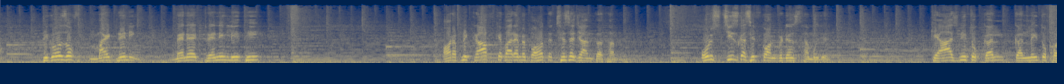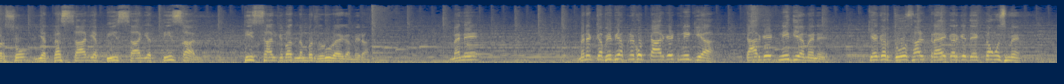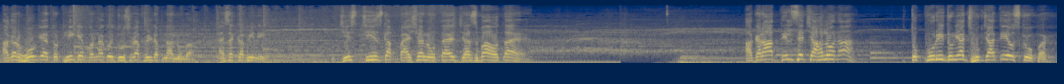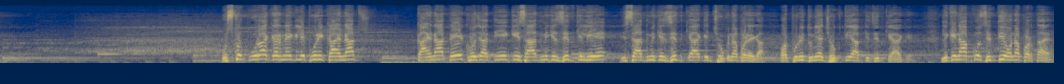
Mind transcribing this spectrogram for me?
बिकॉज़ ऑफ़ माई ट्रेनिंग मैंने ट्रेनिंग ली थी और अपने क्राफ्ट के बारे में बहुत अच्छे से जानता था मैं। और उस चीज़ का सिर्फ़ कॉन्फिडेंस था मुझे। कि आज नहीं तो कल कल नहीं तो परसों, या दस साल, या बीस साल, या तीस साल। तीस साल के बाद नंबर ज़रूर आएगा मेरा। मैंने मैंने कभी भी अपने को टारगेट नहीं किया। टारगेट नहीं दिया मैंने कि अगर दो साल ट्राई करके देखता हूँ उसमें, अगर हो गया तो ठीक है, वरना कोई दूसरा फ़ील्ड अपना लूँगा। ऐसा कभी नहीं। जिस चीज़ का पैशन होता है, जज्बा होता है। अगर आप दिल से चाह लो ना तो पूरी दुनिया झुक जाती है उसके ऊपर। उसको पूरा करने के लिए पूरी कायनात कायनात एक हो जाती है कि इस आदमी की जिद के लिए, इस आदमी की जिद के आगे झुकना पड़ेगा और पूरी दुनिया झुकती है आपकी जिद के आगे। लेकिन आपको जिद्दी होना पड़ता है।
